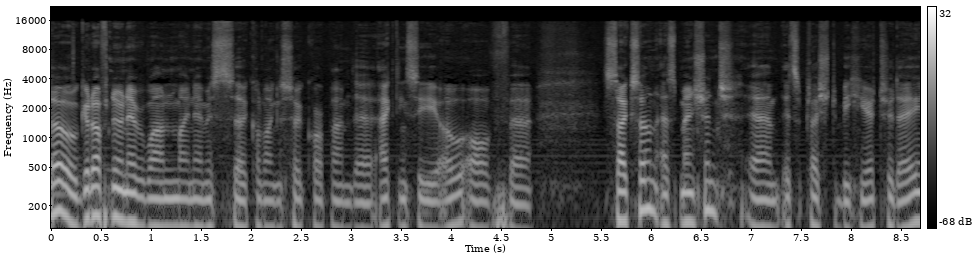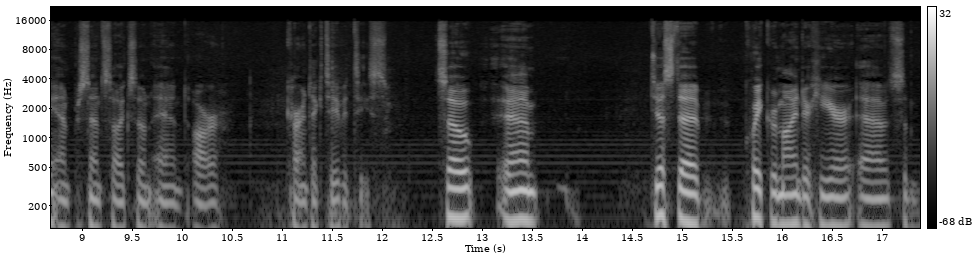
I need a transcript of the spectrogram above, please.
So, good afternoon, everyone. My name is uh, Carl Magnus Högerkorp. I'm the acting CEO of uh, as mentioned. Um, it's a pleasure to be here today and present Cyxone and our current activities. So, um, just a quick reminder here, uh, some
